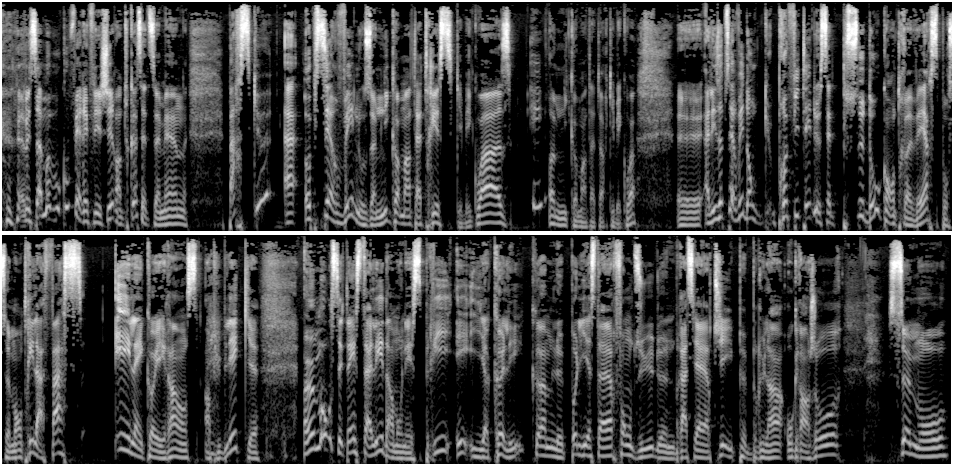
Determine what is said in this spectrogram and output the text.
mais ça m'a beaucoup fait réfléchir, en tout cas cette semaine, parce que à observer nos omnicommentatrices québécoises et omnicommentateur québécois, euh, à les observer, donc profiter de cette pseudo-controverse pour se montrer la face et l'incohérence en public. Un mot s'est installé dans mon esprit et y a collé comme le polyester fondu d'une brassière cheap brûlant au grand jour. Ce mot,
